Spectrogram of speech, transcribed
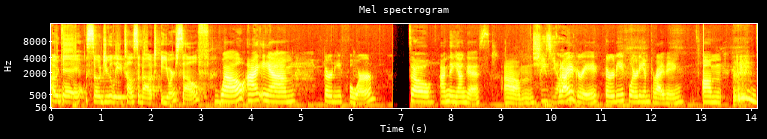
Okay, so Julie, tell us about yourself. Well, I am 34, so I'm the youngest. Um, She's young. but I agree, 30, flirty, and thriving. Um,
